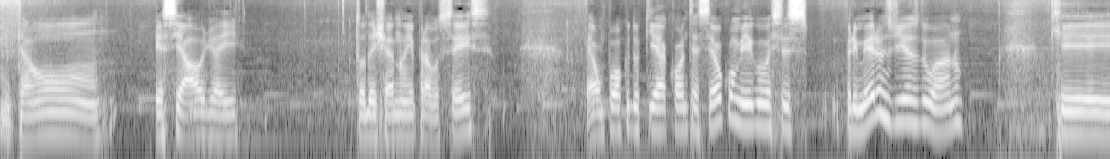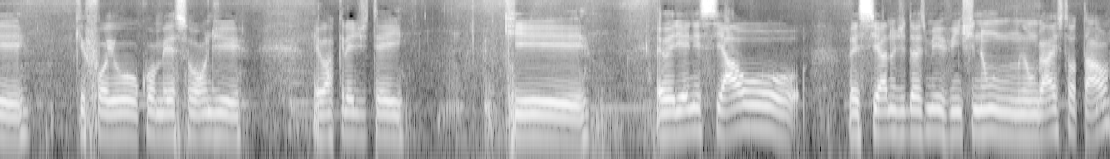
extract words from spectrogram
Então, esse áudio aí tô deixando aí para vocês é um pouco do que aconteceu comigo esses primeiros dias do ano, que que foi o começo onde eu acreditei que eu iria iniciar o, esse ano de 2020 num, num gás total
